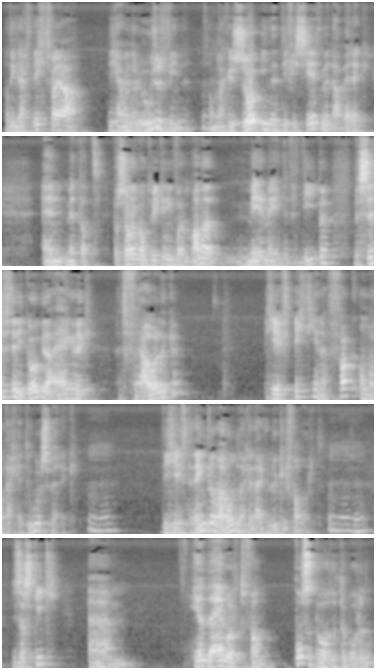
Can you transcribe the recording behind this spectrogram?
Want ik dacht echt van, ja, die gaan me een loser vinden. Omdat je zo identificeert met dat werk. En met dat persoonlijke ontwikkeling voor mannen meer mee te verdiepen, besefte ik ook dat eigenlijk het vrouwelijke geeft echt geen fuck om wat dat je doet als werk. Mhm. Die geeft er enkel maar om dat je daar gelukkig van wordt. Mhm. Dus als ik ehm, heel blij word van postbode te worden,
